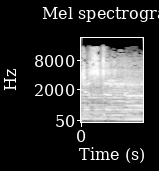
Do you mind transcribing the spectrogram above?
just another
